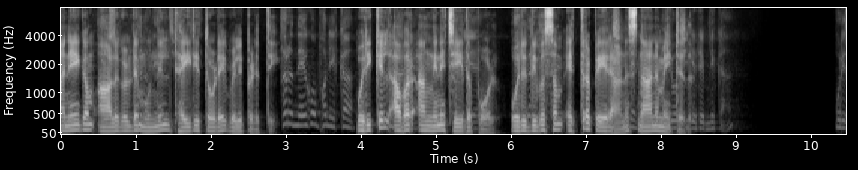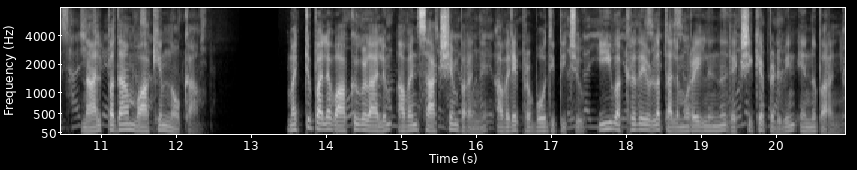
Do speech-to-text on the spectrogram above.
അനേകം ആളുകളുടെ മുന്നിൽ ധൈര്യത്തോടെ വെളിപ്പെടുത്തി. ഒരിക്കൽ അവർ അങ്ങനെ ചെയ്തപ്പോൾ ഒരു ദിവസം എത്ര പേരാണ് സ്നാനമേറ്റത്? നാൽപ്പതാം വാക്യം നോക്കാം. മറ്റു പല വാക്കുകളാലും അവൻ സാക്ഷ്യം പറഞ്ഞ് അവരെ പ്രബോധിപ്പിച്ചു. ഈ വക്രതയുള്ള തലമുറയിൽ നിന്ന് രക്ഷിക്കപ്പെടുവിൻ എന്ന് പറഞ്ഞു.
